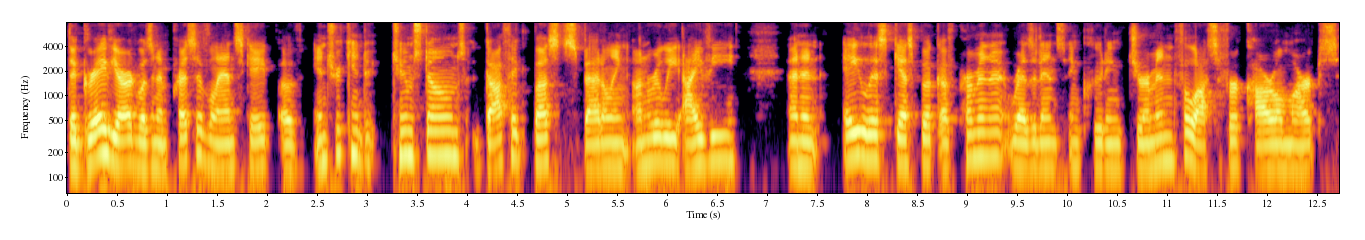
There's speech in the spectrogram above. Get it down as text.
The graveyard was an impressive landscape of intricate tombstones, Gothic busts battling unruly ivy, and an A list guestbook of permanent residents, including German philosopher Karl Marx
